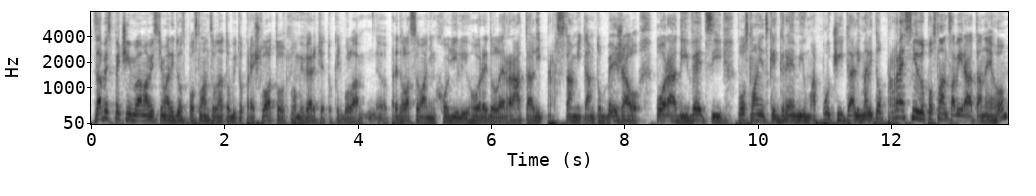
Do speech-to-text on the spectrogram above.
Zabezpečím vám, aby ste mali dosť poslancov na to, by to prešlo a to, to mi verte, to keď bola e, pred hlasovaním chodili hore dole, rátali prstami, tam to bežalo, porady, veci, poslanecké grémium a počítali, mali to presne do poslanca vyrátaného.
